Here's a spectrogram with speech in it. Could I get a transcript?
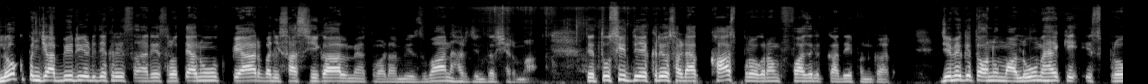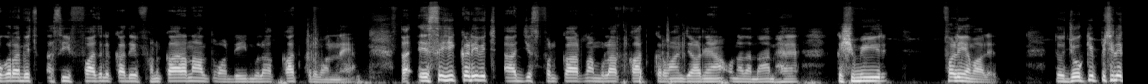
ਲੋਕ ਪੰਜਾਬੀ ਰੇਡੀਓ ਦੇਖ ਰਹੇ ਸਾਰੇ ਸਰੋਤਿਆਂ ਨੂੰ ਪਿਆਰ ਭਰੀ ਸਤਿ ਸ਼੍ਰੀ ਅਕਾਲ। ਮੈਂ ਤੁਹਾਡਾ ਮੇਜ਼ਬਾਨ ਹਰਜਿੰਦਰ ਸ਼ਰਮਾ। ਤੇ ਤੁਸੀਂ ਦੇਖ ਰਹੇ ਹੋ ਸਾਡਾ ਖਾਸ ਪ੍ਰੋਗਰਾਮ ਫਾਜ਼ਿਲਕਾ ਦੇ ਫਨਕਾਰ। ਜਿਵੇਂ ਕਿ ਤੁਹਾਨੂੰ ਮਾਲੂਮ ਹੈ ਕਿ ਇਸ ਪ੍ਰੋਗਰਾਮ ਵਿੱਚ ਅਸੀਂ ਫਾਜ਼ਿਲਕਾ ਦੇ ਫਨਕਾਰਾਂ ਨਾਲ ਤੁਹਾਡੀ ਮੁਲਾਕਾਤ ਕਰਵਾਉਂਦੇ ਹਾਂ। ਤਾਂ ਇਸੇ ਹੀ ਕੜੀ ਵਿੱਚ ਅੱਜ ਇਸ ਫਨਕਾਰ ਨਾਲ ਮੁਲਾਕਾਤ ਕਰਵਾਉਣ ਜਾ ਰਹੇ ਹਾਂ। ਉਹਨਾਂ ਦਾ ਨਾਮ ਹੈ ਕਸ਼ਮੀਰ ਫਲੀਆਂ ਵਾਲੇ ਤੋ ਜੋ ਕਿ ਪਿਛਲੇ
